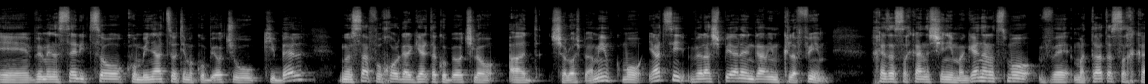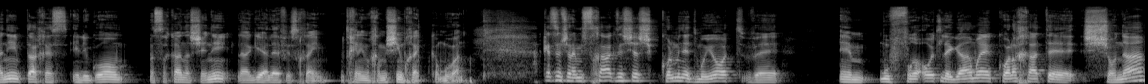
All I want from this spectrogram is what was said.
אה, ומנסה ליצור קומבינציות עם הקוביות שהוא קיבל. בנוסף הוא יכול לגלגל את הקוביות שלו עד שלוש פעמים כמו יאצי ולהשפיע עליהם גם עם קלפים. אחרי זה השחקן השני מגן על עצמו ומטרת השחקנים תכלס היא לגרום לשחקן השני להגיע לאפס חיים. מתחילים עם 50 חיים כמובן. הקסם של המשחק זה שיש כל מיני דמויות והן מופרעות לגמרי כל אחת אה, שונה.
